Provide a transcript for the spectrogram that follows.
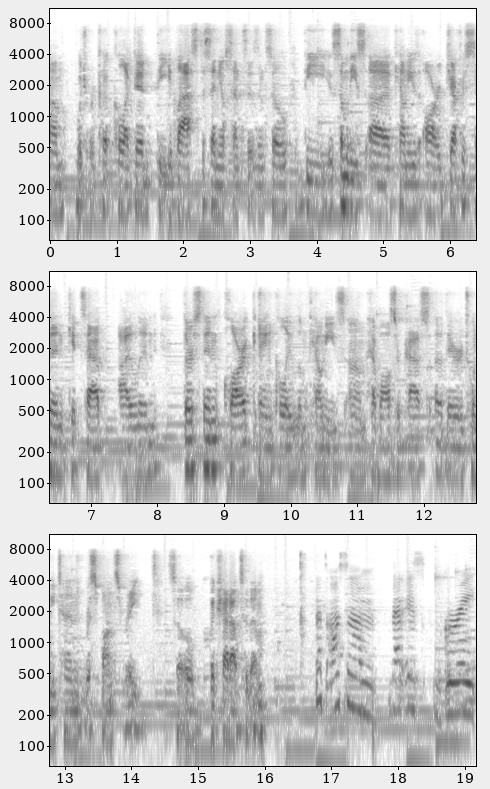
um, which were co- collected the last decennial census. And so the some of these uh, counties are Jefferson, Kitsap, Island, Thurston, Clark, and Cle counties um, have all surpassed uh, their 2010 response rate. So, big shout out to them. That's awesome. That is great.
